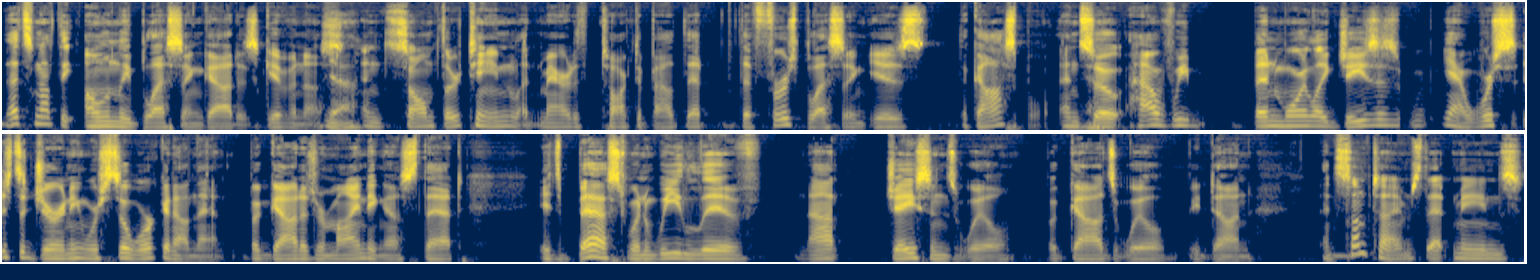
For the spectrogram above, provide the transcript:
That's not the only blessing God has given us. Yeah. And Psalm 13, like Meredith talked about, that the first blessing is the gospel. And so, how have we been more like Jesus? Yeah, we're it's a journey. We're still working on that. But God is reminding us that it's best when we live not Jason's will, but God's will be done. And sometimes that means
